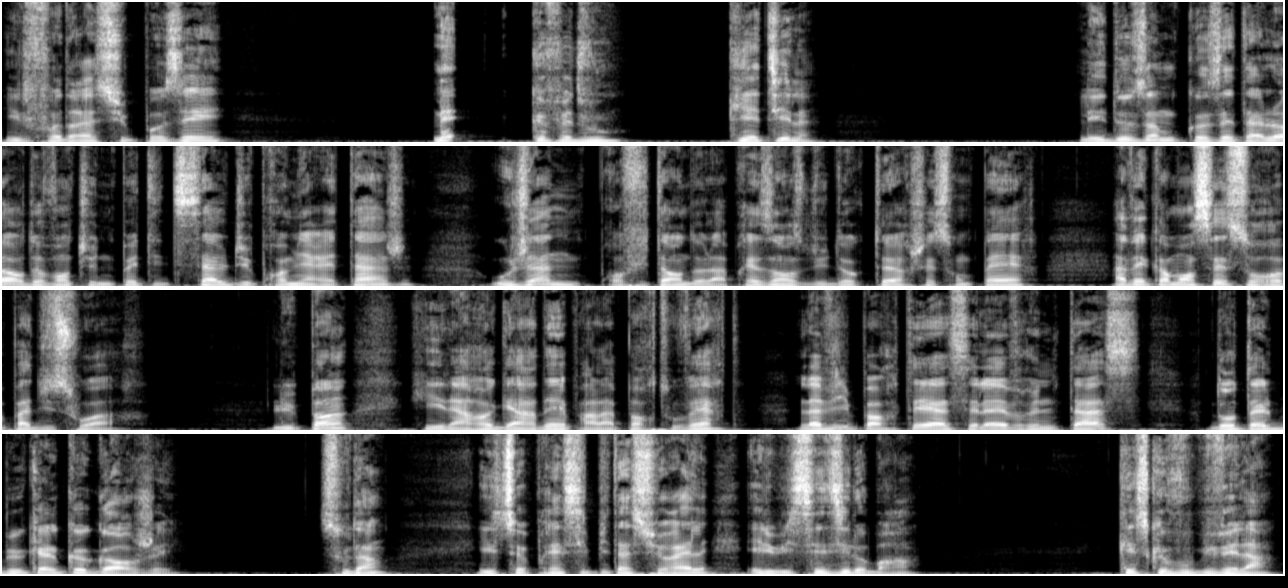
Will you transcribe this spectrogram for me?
Il faudrait supposer. Mais que faites-vous? Qu'y a-t-il? Les deux hommes causaient alors devant une petite salle du premier étage, où Jeanne, profitant de la présence du docteur chez son père, avait commencé son repas du soir. Lupin, qui la regardait par la porte ouverte, la vit porter à ses lèvres une tasse dont elle but quelques gorgées. Soudain, il se précipita sur elle et lui saisit le bras. Qu'est-ce que vous buvez là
